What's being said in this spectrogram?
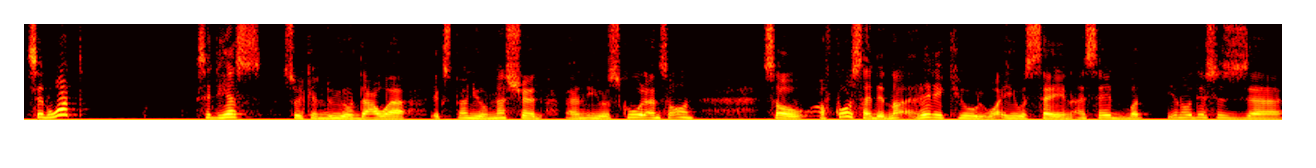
Said what? I said yes so you can do your da'wah expand your masjid and your school and so on so, of course, I did not ridicule what he was saying. I said, but you know, this is uh,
